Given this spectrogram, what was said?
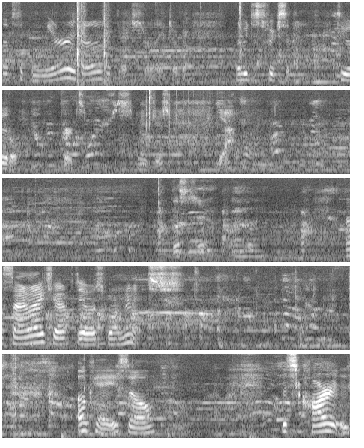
That's like a mirror? I thought it was like extra lights. Okay. Let me just fix it. Two little parts. Smooches. Yeah. This is it. Mm-hmm. Last time I checked, it was four minutes. Yeah. Okay, so this car is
